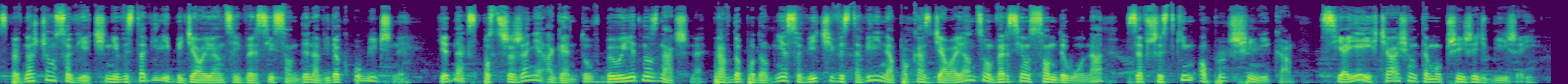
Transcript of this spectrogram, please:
Z pewnością Sowieci nie wystawiliby działającej wersji sondy na widok publiczny. Jednak spostrzeżenia agentów były jednoznaczne. Prawdopodobnie Sowieci wystawili na pokaz działającą wersję sondy Luna ze wszystkim oprócz silnika. CIA chciała się temu przyjrzeć bliżej.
